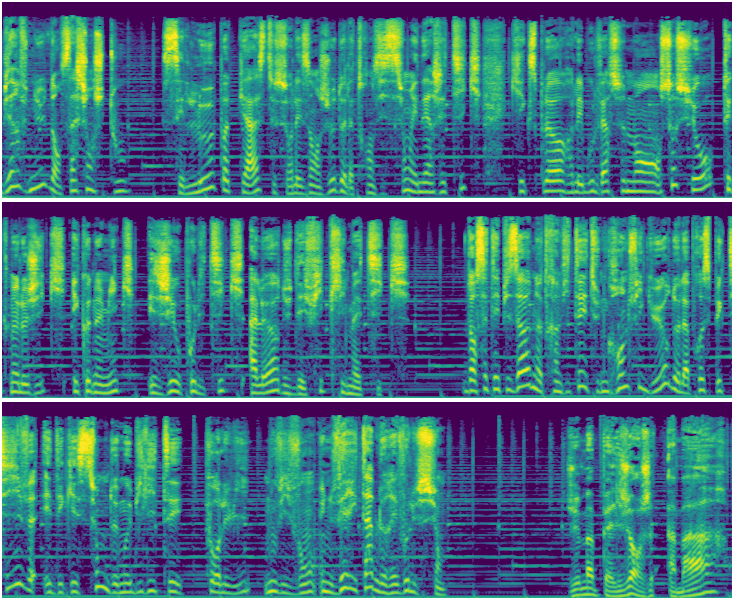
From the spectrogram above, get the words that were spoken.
Bienvenue dans Ça change tout. C'est le podcast sur les enjeux de la transition énergétique qui explore les bouleversements sociaux, technologiques, économiques et géopolitiques à l'heure du défi climatique. Dans cet épisode, notre invité est une grande figure de la prospective et des questions de mobilité. Pour lui, nous vivons une véritable révolution. Je m'appelle Georges Amar.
